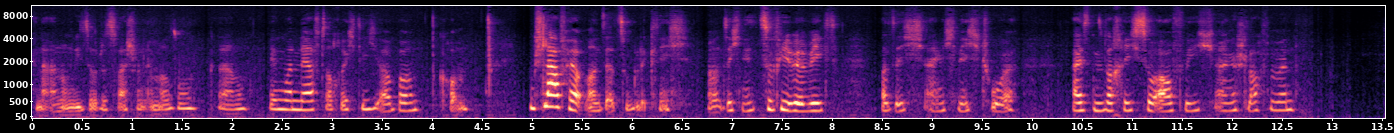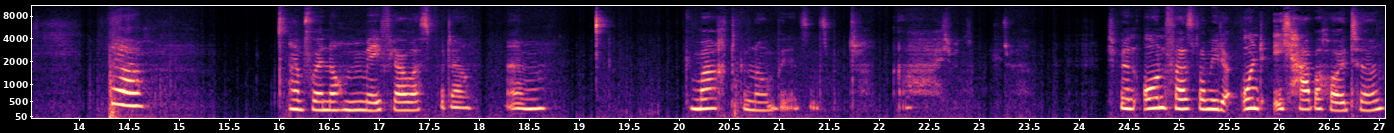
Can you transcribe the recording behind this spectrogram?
Keine Ahnung, wieso, das war schon immer so. Keine Ahnung. Irgendwann nervt es auch richtig, aber komm. Im Schlaf hört man es ja zum Glück nicht, wenn man sich nicht zu viel bewegt was ich eigentlich nicht tue. Meistens wache ich so auf, wie ich eingeschlafen bin. Ja. Ich habe vorhin noch ein Mayflowers Futter ähm, gemacht. Genau, bin jetzt ins Bett. Ah, ich bin so müde. Ich bin unfassbar müde. Und ich habe heute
